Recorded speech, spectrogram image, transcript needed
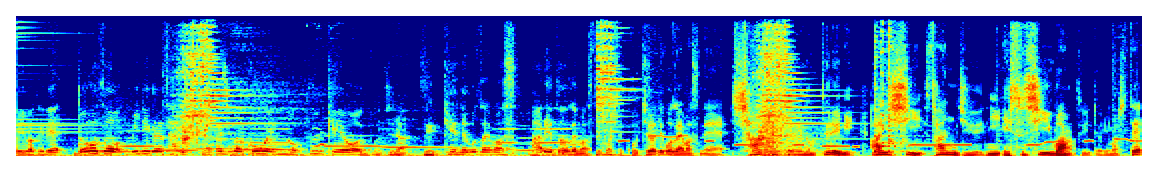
というわけでどうぞ見てください。中島公園の風景をこちら絶景でございます。ありがとうございます。続きましてこちらでございますね。シャープ製のテレビ IC32SC1 ついておりまして、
